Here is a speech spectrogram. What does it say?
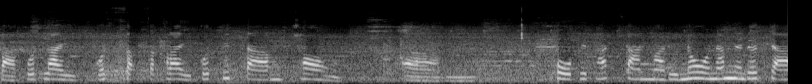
ฝากกดไลค์กดสับสไครกดติดตามช่องอ่าโพเพทัศน์การมาริโน่น้ำเนเดอร์จ่า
